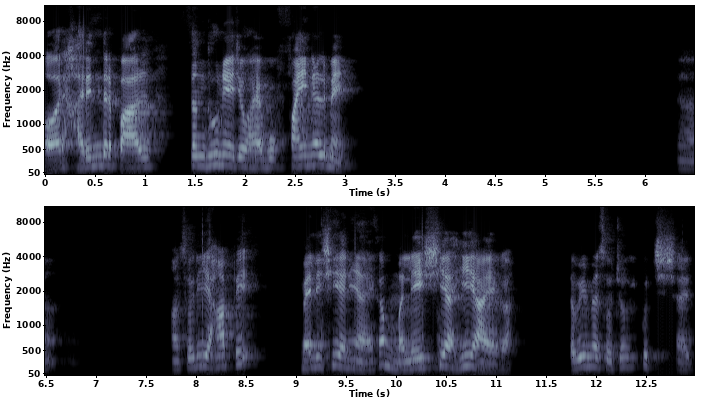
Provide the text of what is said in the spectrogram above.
और हरिंदर पाल संधु ने जो है वो फाइनल में हाँ सॉरी यहाँ पे मलेशिया नहीं आएगा, मलेशिया ही आएगा। तभी मैं सोचूं कि कुछ शायद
